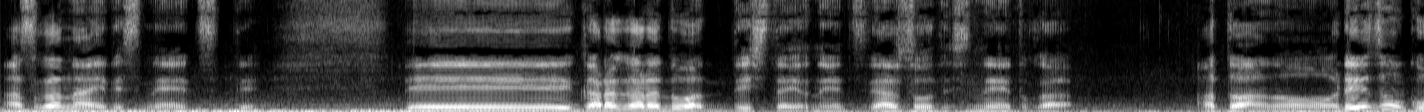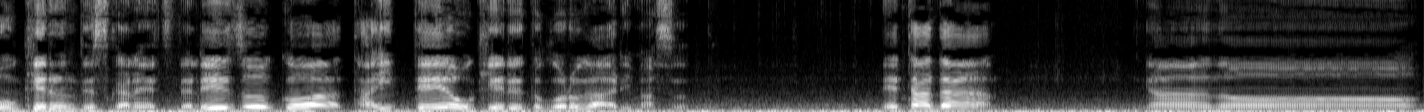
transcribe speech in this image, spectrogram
あそこはないですね、つって。で、ガラガラドアでしたよね、つって。あ、そうですね、とか。あとあの、冷蔵庫置けるんですかねつって、冷蔵庫は大抵置けるところがあります。で、ただ、あの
